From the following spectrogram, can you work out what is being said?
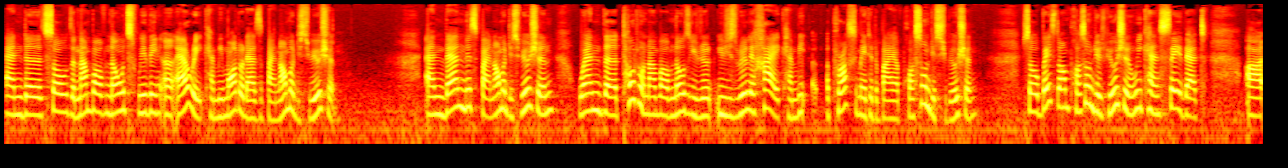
and uh, so the number of nodes within an array can be modeled as a binomial distribution. And then this binomial distribution, when the total number of nodes is really high, can be approximated by a Poisson distribution. So based on Poisson distribution, we can say that uh,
